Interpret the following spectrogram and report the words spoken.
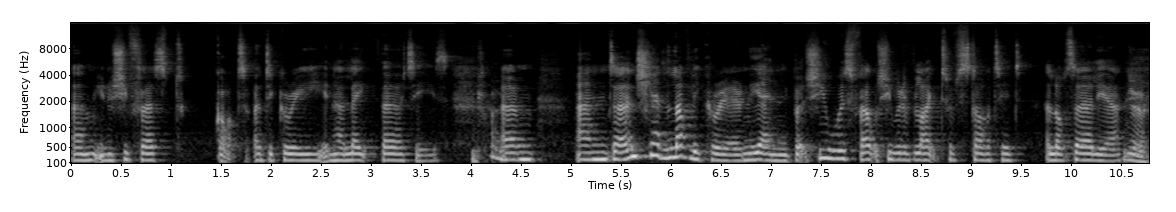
Um, you know, she first got a degree in her late 30s. Okay. Um, and, uh, and she had a lovely career in the end, but she always felt she would have liked to have started a lot earlier. Yeah.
